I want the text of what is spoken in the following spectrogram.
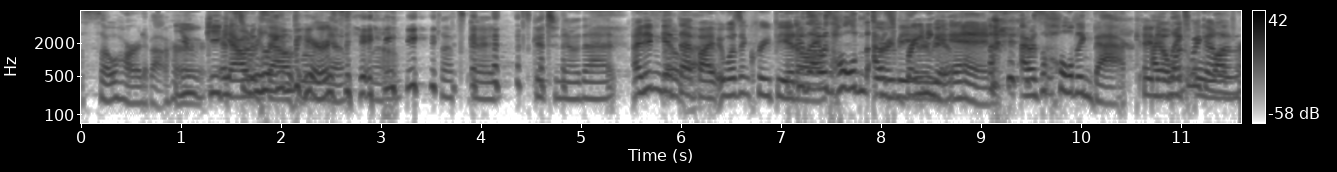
so hard about her. You geek It's out really about Maria. embarrassing. Wow. That's good. It's good to know that. I didn't So get that bad. vibe. It wasn't creepy at all. because I was holding, I was reining it in. I was holding back. I I, like once we got love on,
